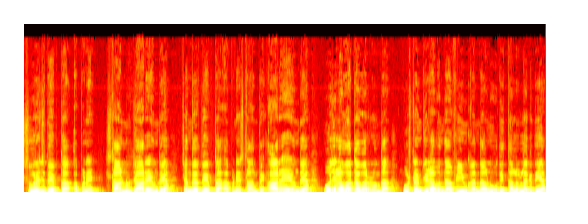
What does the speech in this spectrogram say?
ਸੂਰਜ ਦੇਵਤਾ ਆਪਣੇ ਸਥਾਨ ਨੂੰ ਜਾ ਰਹੇ ਹੁੰਦੇ ਆ। ਚੰਦਰ ਦੇਵਤਾ ਆਪਣੇ ਸਥਾਨ ਤੇ ਆ ਰਹੇ ਹੁੰਦੇ ਆ। ਉਹ ਜਿਹੜਾ ਵਾਤਾਵਰਣ ਹੁੰਦਾ, ਉਸ ਟਾਈਮ ਜਿਹੜਾ ਬੰਦਾ ਅਫੀਮ ਖਾਂਦਾ, ਉਹਨੂੰ ਉਹਦੀ ਤਲਬ ਲੱਗਦੀ ਆ।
